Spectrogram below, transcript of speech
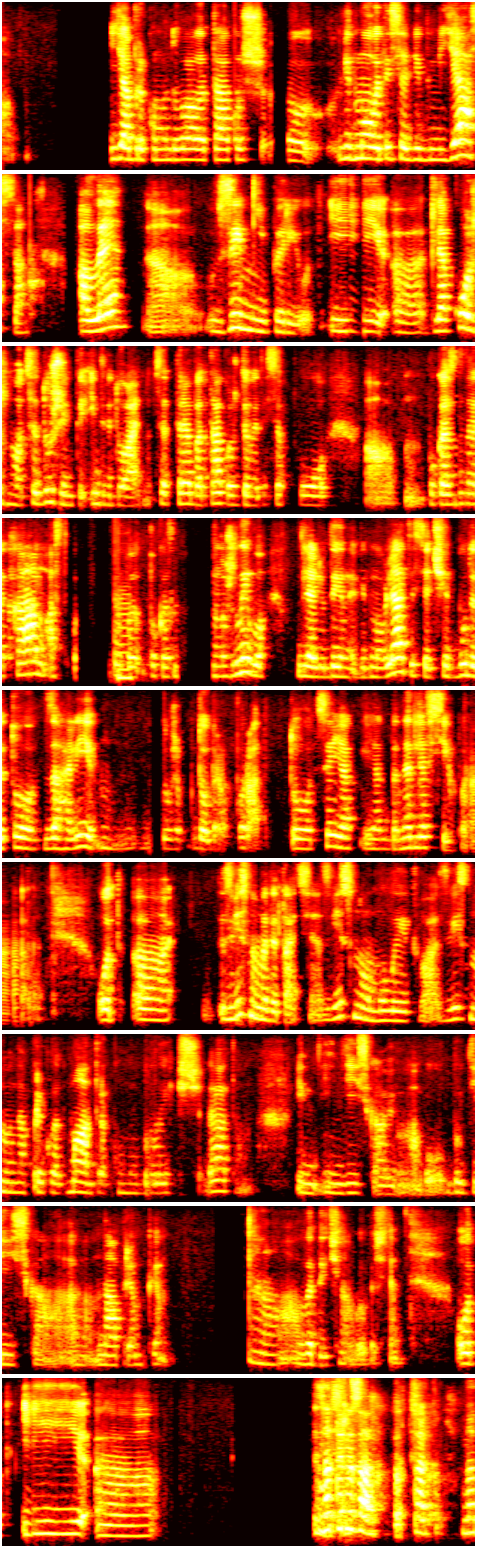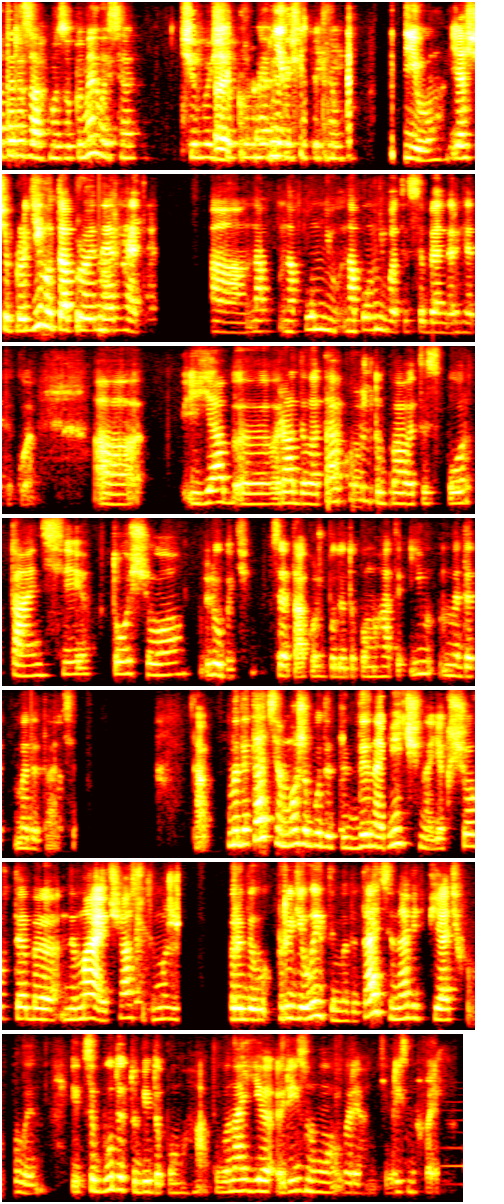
Я б рекомендувала також е, відмовитися від м'яса, але в зимній період. І для кожного це дуже індивідуально. Це треба також дивитися по показникам, астрологічним показникам. Можливо, для людини відмовлятися, чи буде то взагалі ну, дуже добра порада. То це як, якби не для всіх порада. От, е, звісно, медитація, звісно, молитва, звісно, наприклад, мантра, кому ближче, да, там, індійська або буддійська е, напрямки, ведична, вибачте. От, і, е, На Терезах, так, на Терезах ми зупинилися. Чи ви ще Е, про енергетичну підтримку? Я ще про діву та про енергетику. Наповнювати себе енергетикою. Я б е, радила також додати спорт, танці, хто що любить. Це також буде допомагати і медитація. Так, медитація може бути динамічна, якщо в тебе немає часу, ти можеш приділити медитації навіть 5 хвилин, і це буде тобі допомагати. Вона є різного варіантів, різних варіантів.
